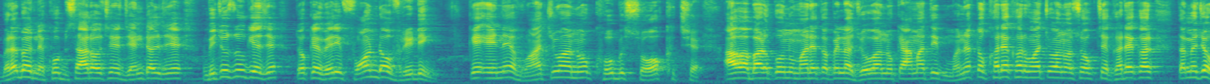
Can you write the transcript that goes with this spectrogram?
બરાબર ને? ખૂબ સારો છે જેન્ટલ છે. બીજું શું કહે છે? તો કે વેરી ફોન્ડ ઓફ રીડિંગ કે એને વાંચવાનો ખૂબ શોખ છે. આવા બાળકોનું મારે તો પહેલાં જોવાનું કે આમાંથી મને તો ખરેખર વાંચવાનો શોખ છે. ખરેખર તમે જો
